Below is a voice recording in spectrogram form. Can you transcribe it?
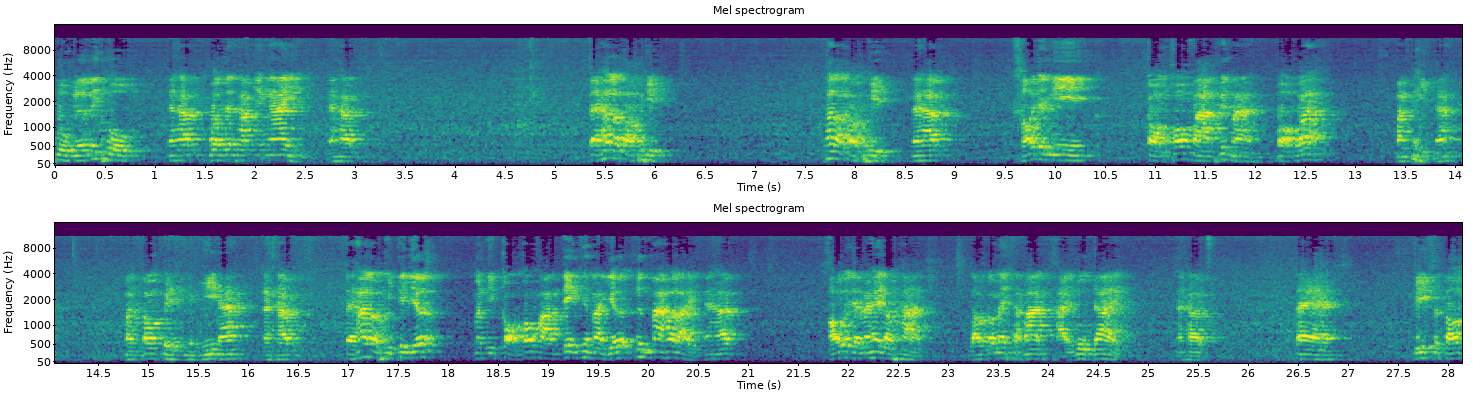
ถูกหรือไม่ถูกนะครับ ควรจะทำยังไงนะครับ แต่ถ้าเราตอบผิด ถ้าเราตอบผิดนะครับ เขาจะมีกล่องข้อความขึ้นมา บอกว่ามันผิดนะ มันต้องเป็นอย่างนี้นะนะครับ แต่ถ้าเราผิดเยอะๆมันมีกล่องข้อความเด้งขึ้นมาเยอะขึ้นมากเท่าไหร่นะครับ เขาก็จะไม่ให้เราผ่าน เราก็ไม่สามารถถ่ายรูปได้นะครับ แต่ Big Stock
